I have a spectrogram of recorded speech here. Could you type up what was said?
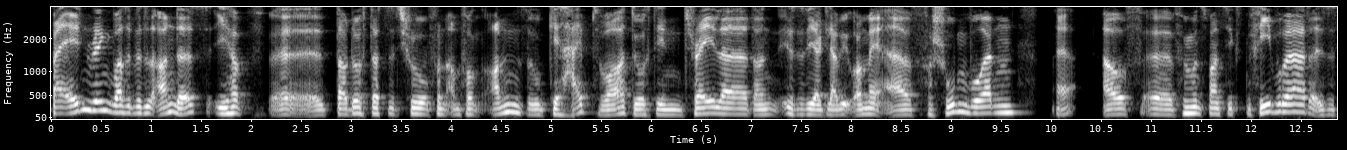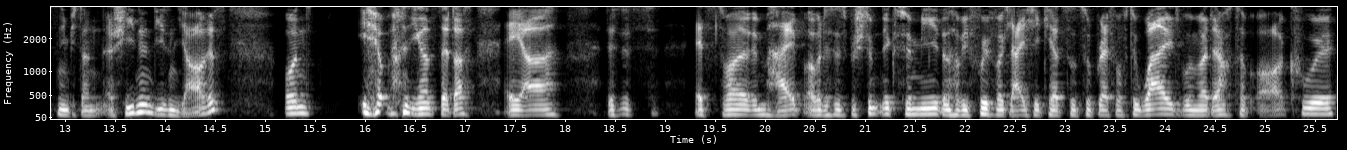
Bei Elden Ring war es ein bisschen anders. Ich habe äh, dadurch, dass das schon von Anfang an so gehypt war durch den Trailer, dann ist es ja, glaube ich, einmal auch verschoben worden. Ja auf äh, 25. Februar, da ist es nämlich dann erschienen diesen Jahres. Und ich habe die ganze Zeit gedacht, ey, ja, das ist jetzt zwar im Hype, aber das ist bestimmt nichts für mich. Dann habe ich viel Vergleiche gehört so zu Breath of the Wild, wo ich mir gedacht habe, oh cool.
